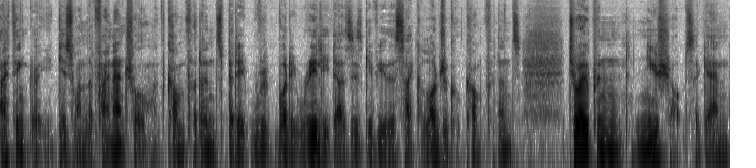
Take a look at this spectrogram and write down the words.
I think it gives one the financial confidence, but it what it really does is give you the psychological confidence to open new shops again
